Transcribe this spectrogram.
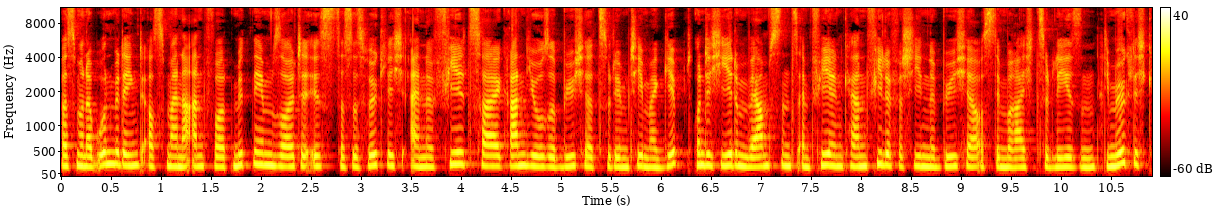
Was man aber unbedingt aus meiner Antwort mitnehmen sollte, ist, dass es wirklich eine Vielzahl grandioser Bücher zu dem Thema gibt und ich jedem wärmstens empfehlen kann, viele verschiedene Bücher aus dem Bereich zu lesen. Die Möglichkeit,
